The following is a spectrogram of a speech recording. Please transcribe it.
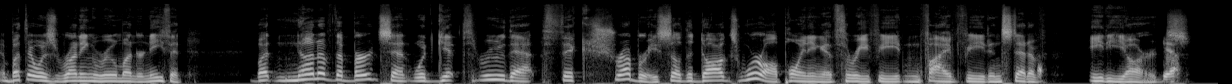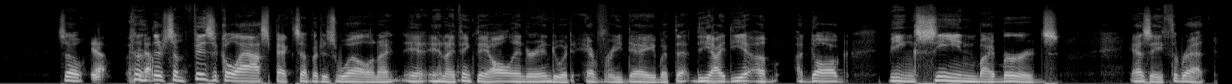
but there was running room underneath it but none of the bird scent would get through that thick shrubbery. So the dogs were all pointing at three feet and five feet instead of 80 yards. Yeah. So yeah. Yeah. there's some physical aspects of it as well, and I and I think they all enter into it every day. But that the idea of a dog being seen by birds as a threat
